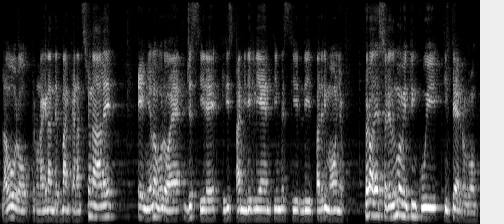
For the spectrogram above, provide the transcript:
lavoro per una grande banca nazionale e il mio lavoro è gestire i risparmi dei clienti, investirli, il patrimonio. Però adesso è arrivato il momento in cui ti interrogo.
